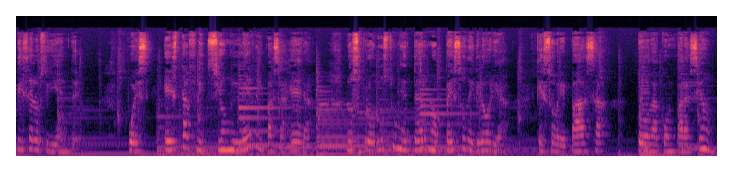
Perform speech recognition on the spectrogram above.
dice lo siguiente, pues esta aflicción leve y pasajera nos produce un eterno peso de gloria que sobrepasa toda comparación.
